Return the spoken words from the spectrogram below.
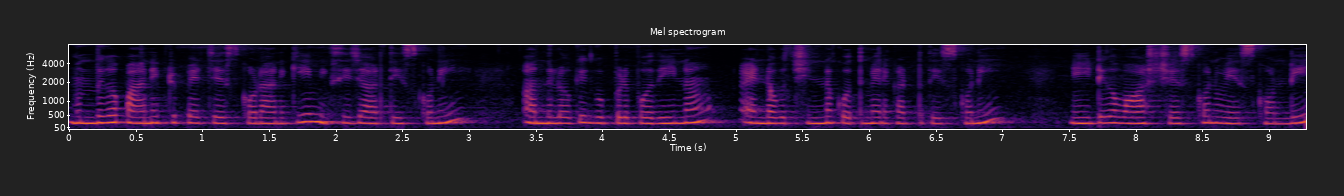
ముందుగా పానీ ప్రిపేర్ చేసుకోవడానికి మిక్సీ జార్ తీసుకొని అందులోకి గుప్పిడి పుదీనా అండ్ ఒక చిన్న కొత్తిమీర కట్ట తీసుకొని నీట్గా వాష్ చేసుకొని వేసుకోండి.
